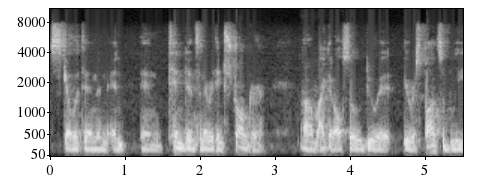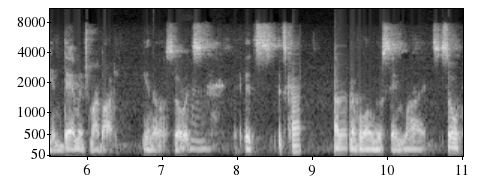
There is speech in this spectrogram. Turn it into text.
skeleton and, and, and tendons and everything stronger. Um, I could also do it irresponsibly and damage my body. You know, so mm-hmm. it's it's it's kind of along those same lines. So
